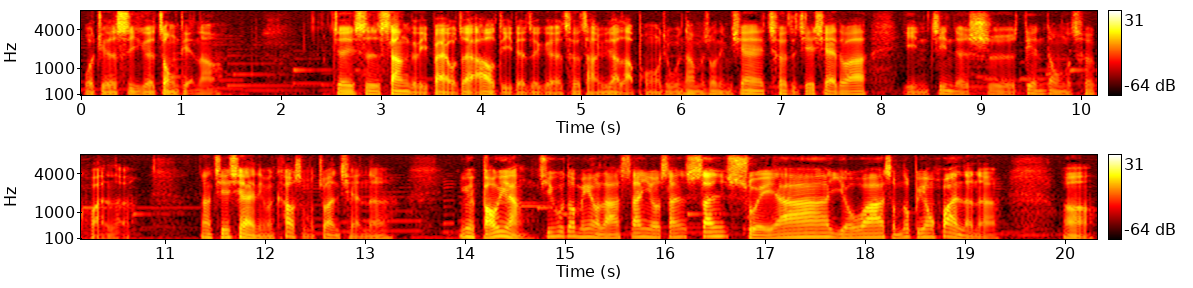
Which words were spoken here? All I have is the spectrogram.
我觉得是一个重点啊。这是上个礼拜我在奥迪的这个车厂遇到老朋友，就问他们说：“你们现在车子接下来都要引进的是电动的车款了，那接下来你们靠什么赚钱呢？因为保养几乎都没有啦，山油、山山水啊、油啊，什么都不用换了呢。啊，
